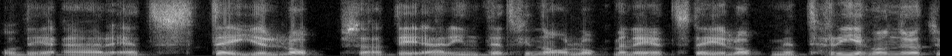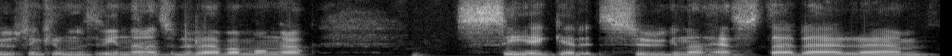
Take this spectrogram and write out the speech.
och det är ett stayerlopp så att det är inte ett finallopp men det är ett stayerlopp med 300 000 kronor till vinnaren så det lär vara många segersugna hästar där ehm,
